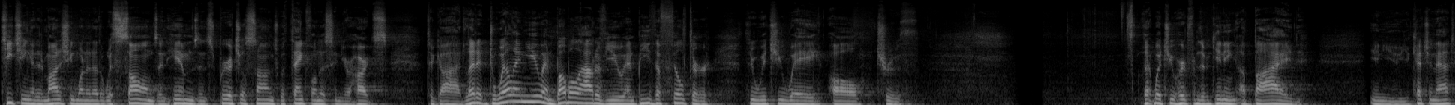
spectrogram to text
teaching and admonishing one another with psalms and hymns and spiritual songs with thankfulness in your hearts to God. Let it dwell in you and bubble out of you and be the filter through which you weigh all truth. Let what you heard from the beginning abide in you. You catching that?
